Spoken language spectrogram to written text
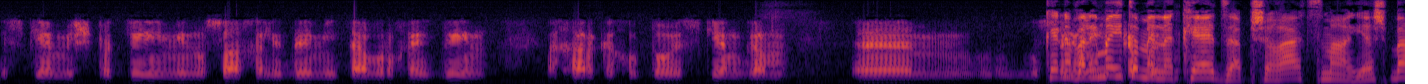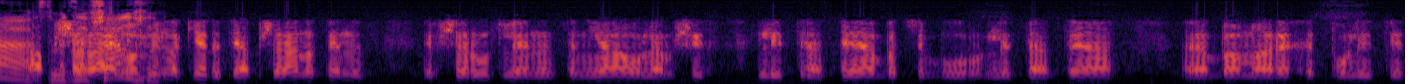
הסכם משפטי מנוסח על ידי מיטב עורכי דין, אחר כך אותו הסכם גם אה, כן, אבל אם היית מנקה את זה, הפשרה עצמה, יש בה, זאת אומרת, זה אפשר... הפשרה היא לא מנקדת, הפשרה נותנת אפשרות לנתניהו להמשיך לתעתע בציבור, לתעתע אה, במערכת פוליטית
